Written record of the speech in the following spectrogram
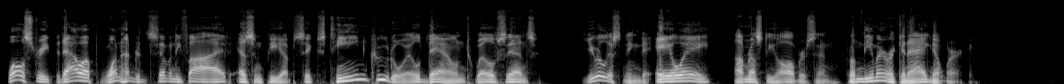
Wall Street, the Dow up 175, S&P up 16, crude oil down 12 cents. You're listening to AOA. I'm Rusty Halverson from the American Ag Network.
